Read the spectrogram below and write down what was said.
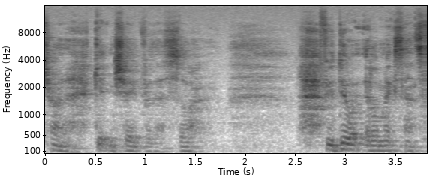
trying to get in shape for this. So if you do it, it'll make sense.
